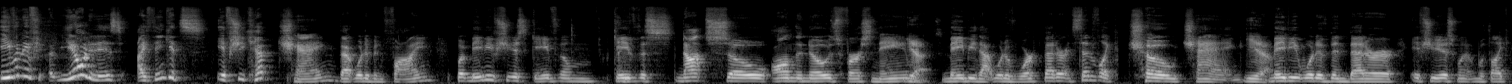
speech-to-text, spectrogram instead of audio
even if you know what it is. I think it's if she kept Chang, that would have been fine. But maybe if she just gave them gave this not so on the nose first name, Yes. maybe that would have worked better instead of like Cho Chang. Yeah. maybe it would have been better if she just went with like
